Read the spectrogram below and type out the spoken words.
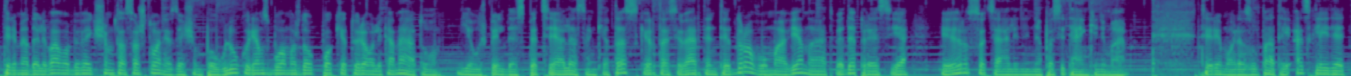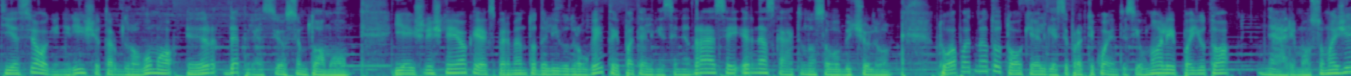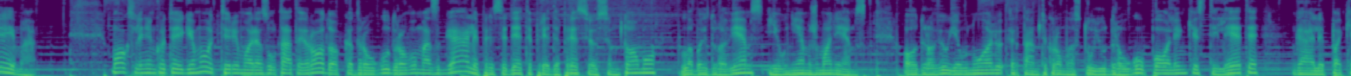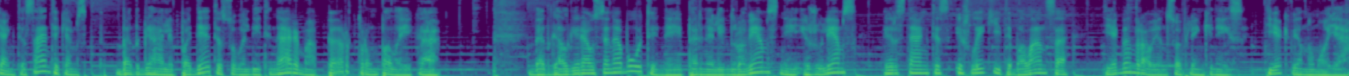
Tyrime dalyvavo beveik 180 paauglių, kuriems buvo maždaug po 14 metų. Jie užpildė specialias anketas skirtas įvertinti drovumą, vienatvę, depresiją ir socialinį nepasitenkinimą. Tyrimo rezultatai atskleidė tiesioginį ryšį tarp drovumo ir depresijos simptomų. Jie išriškėjo, kai eksperimento dalyvių draugai taip pat elgėsi nedrasiai ir neskatino savo bičiulių. Tuo pat metu tokį elgesį praktikuojantis jaunuoliai pajuto nerimo sumažėjimą. Mokslininkų teigimu, tyrimo rezultatai rodo, kad draugų drovumas gali prisidėti prie depresijos simptomų labai droviems jauniems žmonėms, o drovių jaunuolių ir tam tikrų mastų jų draugų polinkis tylėti gali pakengti santykiams, bet gali padėti suvaldyti nerimą per trumpą laiką. Bet gal geriausia nebūti nei pernelyg droviems, nei įžuliems ir stengtis išlaikyti balansą tiek bendraujant su aplinkiniais, tiek vienumoje.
